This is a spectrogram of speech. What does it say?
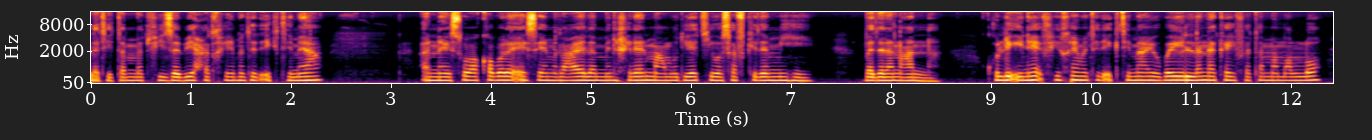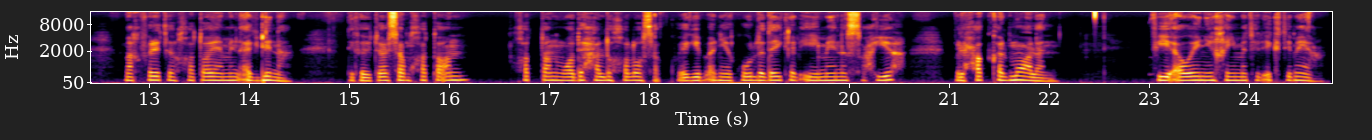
التي تمت في ذبيحة خيمة الاجتماع. أن يسوع قبل آثام العالم من خلال معموديته وسفك دمه بدلا عنا. كل إناء في خيمة الاجتماع يبين لنا كيف تمم الله مغفرة الخطايا من أجلنا. لكي ترسم خطأ خطا واضحا لخلاصك ويجب أن يكون لديك الإيمان الصحيح بالحق المعلن. في أواني خيمة الاجتماع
